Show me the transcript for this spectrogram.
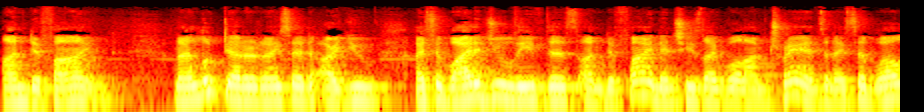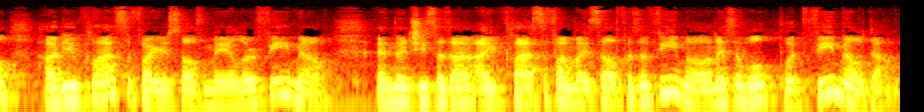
undefined and I looked at her and I said, Are you, I said, why did you leave this undefined? And she's like, Well, I'm trans. And I said, Well, how do you classify yourself, male or female? And then she says, I, I classify myself as a female. And I said, Well, put female down.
